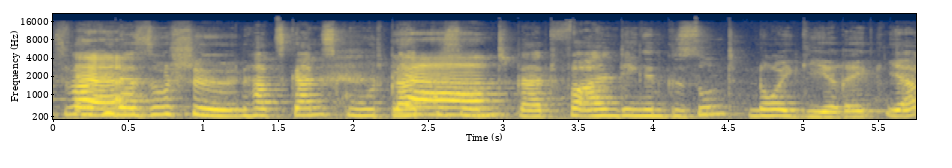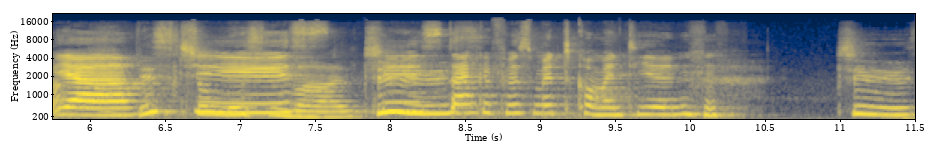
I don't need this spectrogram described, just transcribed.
Es war ja. wieder so schön. Habt's ganz gut. Bleibt ja. gesund. Bleibt vor allen Dingen gesund, neugierig. Ja. ja. Bis Tschüss. zum nächsten Mal. Tschüss. Tschüss. Danke fürs Mitkommentieren. Tschüss.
